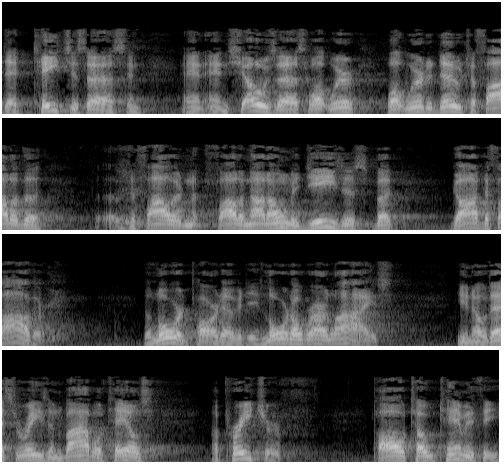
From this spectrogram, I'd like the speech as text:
that teaches us and, and, and shows us what we're, what we're to do to follow the, to follow, follow not only Jesus, but God the Father. The Lord part of it, the Lord over our lives. You know, that's the reason Bible tells a preacher, Paul told Timothy,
